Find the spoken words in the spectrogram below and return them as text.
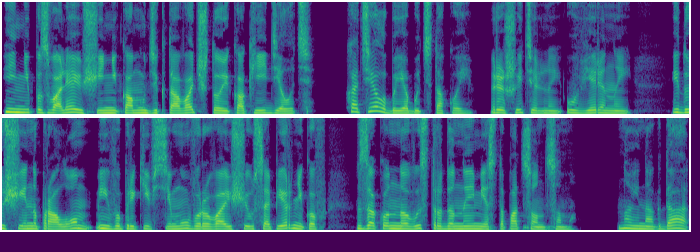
и не позволяющий никому диктовать, что и как ей делать. Хотела бы я быть такой, решительной, уверенной, идущей напролом и, вопреки всему, вырывающей у соперников законно выстраданное место под солнцем. Но иногда,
